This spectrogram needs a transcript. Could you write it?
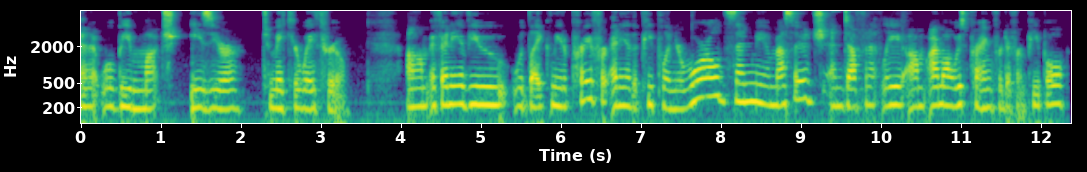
and it will be much easier to make your way through. Um, if any of you would like me to pray for any of the people in your world, send me a message. And definitely, um, I'm always praying for different people.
